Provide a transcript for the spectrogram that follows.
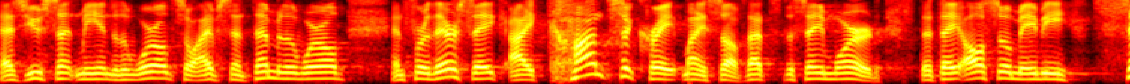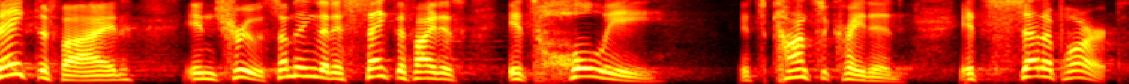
As you sent me into the world, so I've sent them into the world. And for their sake, I consecrate myself. That's the same word, that they also may be sanctified in truth. Something that is sanctified is it's holy, it's consecrated, it's set apart.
